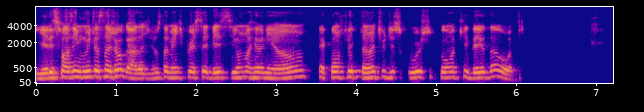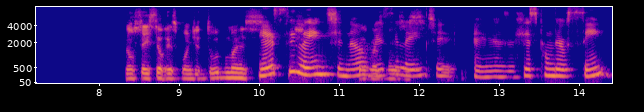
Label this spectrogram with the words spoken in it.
E eles fazem muito essa jogada, de justamente perceber se uma reunião é conflitante o discurso com a que veio da outra. Não sei se eu respondi tudo, mas. Excelente, não, excelente. É, respondeu sim.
